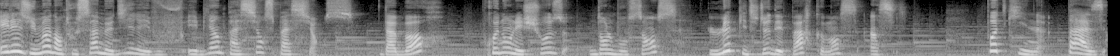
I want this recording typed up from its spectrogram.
Et les humains dans tout ça, me direz-vous? Eh bien, patience, patience. D'abord, prenons les choses dans le bon sens. Le pitch de départ commence ainsi. Potkin, Paz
